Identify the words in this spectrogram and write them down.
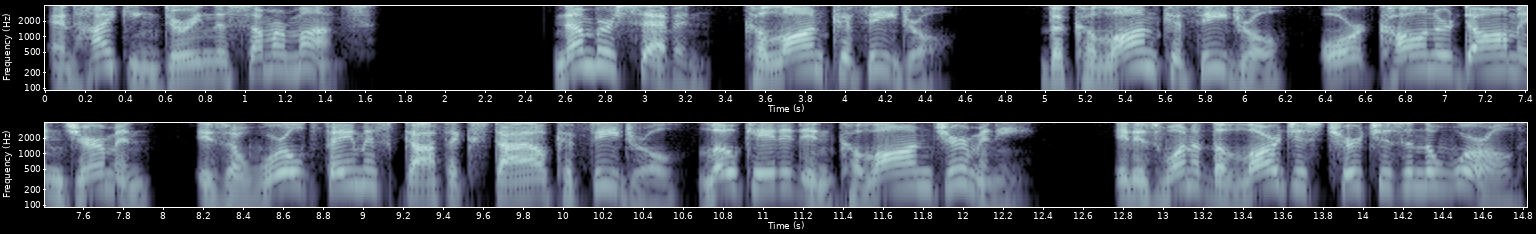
and hiking during the summer months. Number 7. Cologne Cathedral. The Cologne Cathedral, or Kölner Dom in German, is a world famous Gothic style cathedral located in Cologne, Germany. It is one of the largest churches in the world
